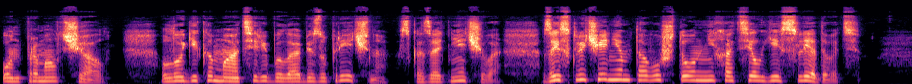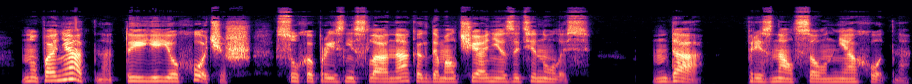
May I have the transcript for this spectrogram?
Он промолчал. Логика матери была безупречна, сказать нечего, за исключением того, что он не хотел ей следовать. «Ну, понятно, ты ее хочешь», — сухо произнесла она, когда молчание затянулось. «Да», — признался он неохотно.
